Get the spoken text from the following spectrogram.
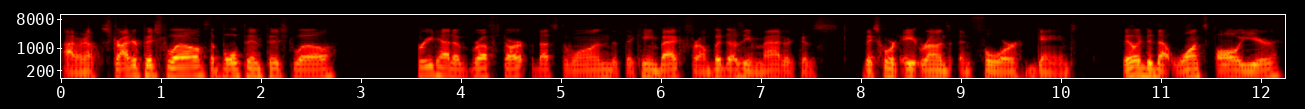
I don't know. Strider pitched well. The bullpen pitched well. Fried had a rough start, but that's the one that they came back from. But it doesn't even matter because they scored eight runs in four games. They only did that once all year,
